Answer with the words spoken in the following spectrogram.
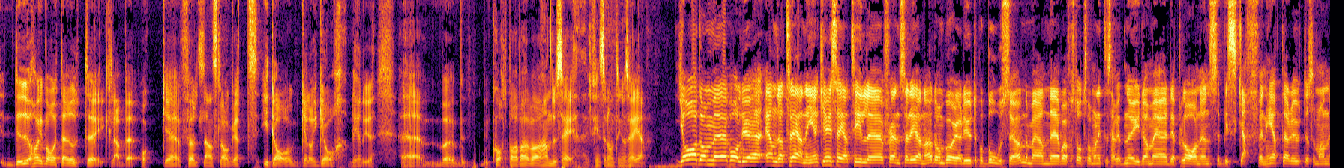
du har ju varit där ute, Klabbe, och följt landslaget idag, eller igår blir det ju. kort bara, vad, vad hann du se? Finns det någonting att säga? Ja, de eh, valde ju att ändra träningen kan vi säga till eh, Friends Arena. De började ute på Bosön, men eh, vad jag förstått så var man inte särskilt nöjda med planens beskaffenhet där ute. Så man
